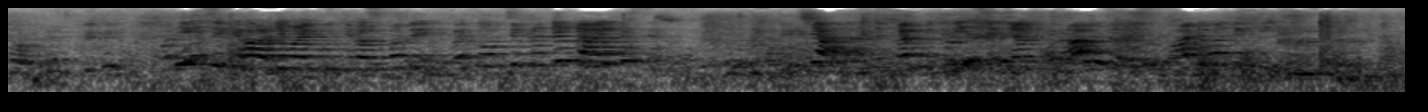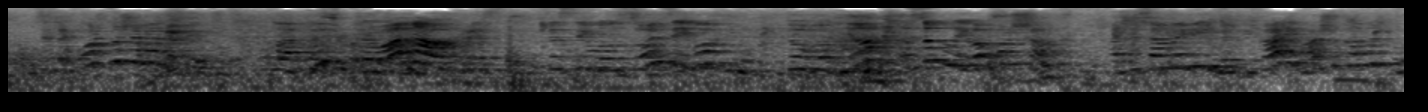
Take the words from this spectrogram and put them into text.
Добре. Подивіться, які гарні майбутні господині. Ви, хлопці, придивляйтеся. Дівчата, а тепер подивіться, як правильно розпалювати пісню. Це також дуже важливо. Кладуть дрова охрист, Це символ сонця і вогню. До вогня особлива пошана. Адже саме він випікає вашу калиту.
